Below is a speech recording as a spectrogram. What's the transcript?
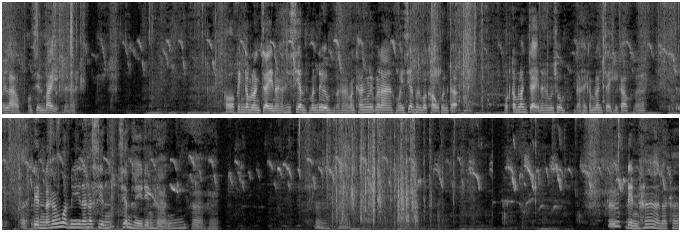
เวลาของเซียนใบนะคะ ก็เป็นกำลังใจนะคะให้เซียนเหมือนเดิมนะคะบางครั้งเวลาหวยเซียนเพิ่นบ่เขาเพิ่นก็หมดกำลังใจนะคะผู้ชมก็ให้กำลังใจให้เก่านะคะเด่นนะคะงวดนี้นะคะเซียนเซียนให้เด่นหางหาหาห้าห้า ปึ๊บเด่นห้านะคะ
